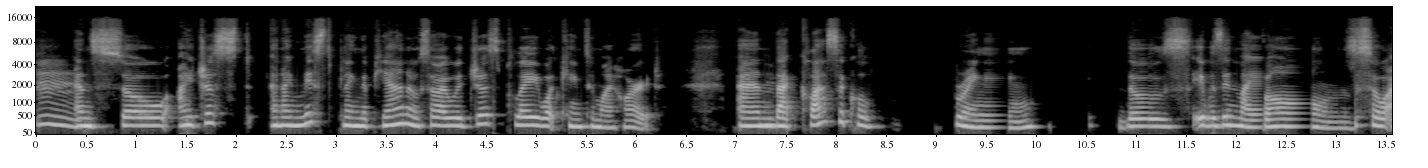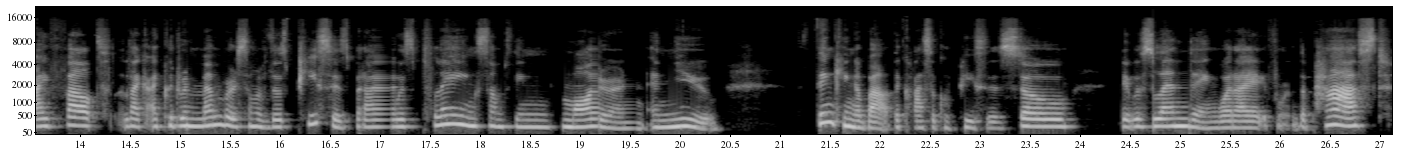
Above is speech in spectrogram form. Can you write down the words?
Mm. And so I just and I missed playing the piano so I would just play what came to my heart. And mm. that classical bringing those it was in my bones. So i felt like i could remember some of those pieces but i was playing something modern and new thinking about the classical pieces. So it was blending what i the past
